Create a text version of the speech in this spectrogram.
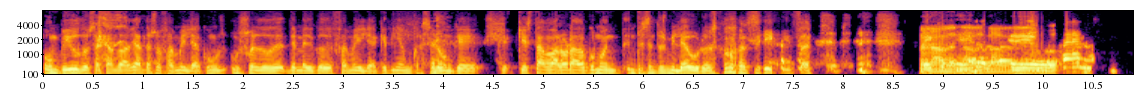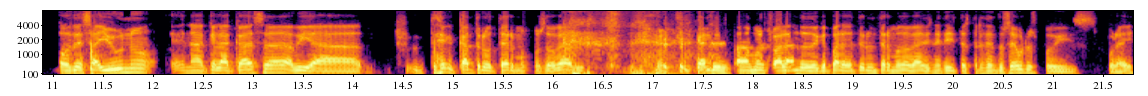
un viudo sacando adiante a súa familia con un, un sueldo de, de médico de familia que tiña un caserón que, que, que estaba valorado como en, en 300.000 euros, algo así. Eh, nada, nada. eh, o, Claro. o desayuno en aquela casa había catro termos do Gadis. que antes estábamos falando de que para ter un termo do Gadis necesitas 300 euros, pois por aí.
